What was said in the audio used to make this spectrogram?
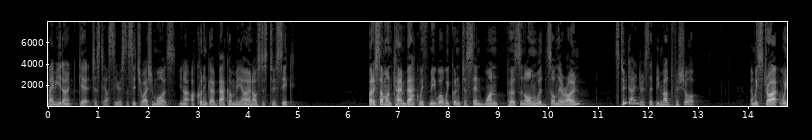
Maybe you don't get just how serious the situation was. You know, I couldn't go back on my own, I was just too sick. But if someone came back with me, well, we couldn't just send one person onwards on their own. It's too dangerous. They'd be mugged for sure. And we, stri- we,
